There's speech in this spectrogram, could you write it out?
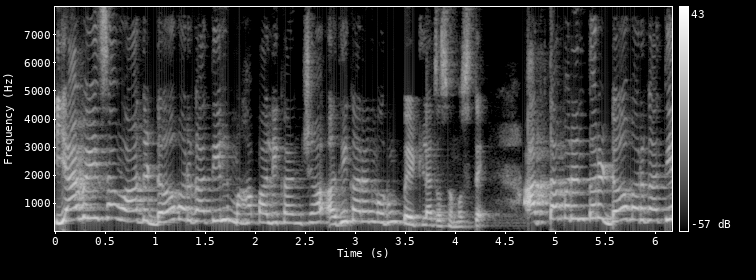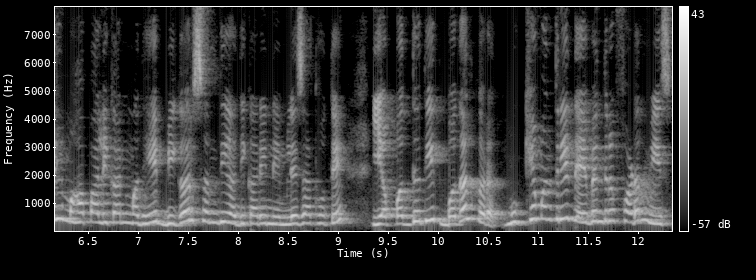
यावेळीचा वाद ड वर्गातील महापालिकांच्या अधिकारांवरून पेटल्याचं समजते आतापर्यंत ड वर्गातील महापालिकांमध्ये बिगर संधी अधिकारी नेमले जात होते. या पद्धतीत बदल करत मुख्यमंत्री देवेंद्र फडणवीस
